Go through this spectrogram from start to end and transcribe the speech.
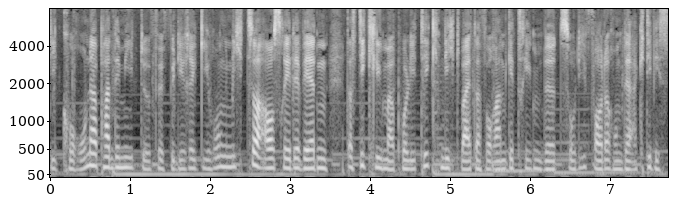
Die Corona-Pandemie dürfe für die Regierung nicht zur Ausrede werden, dass die Klimapolitik nicht weiter vorangetrieben wird, so die Forderung der Aktivisten.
